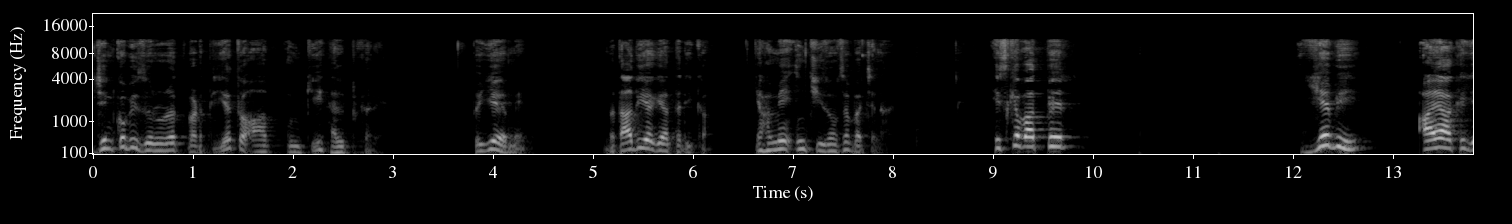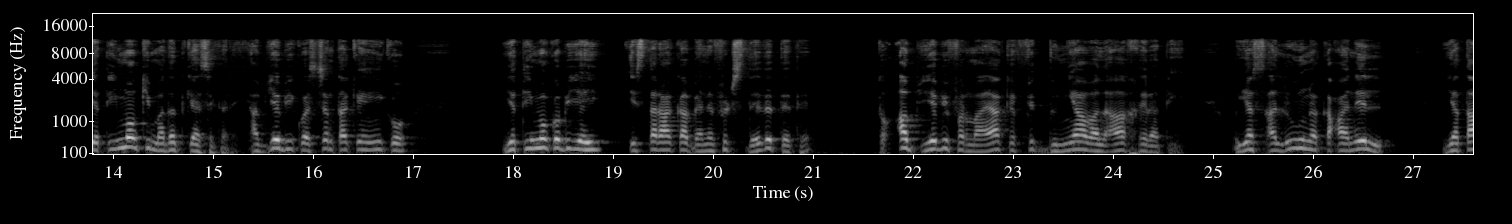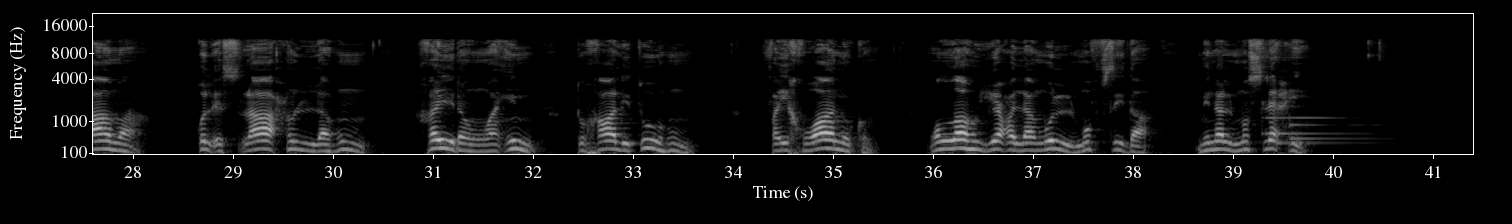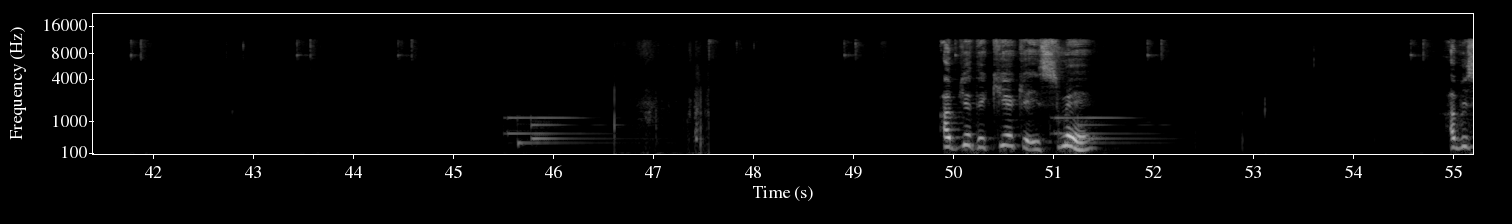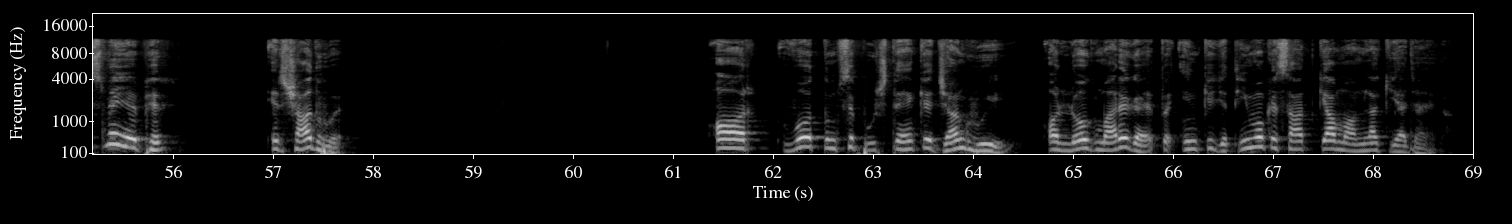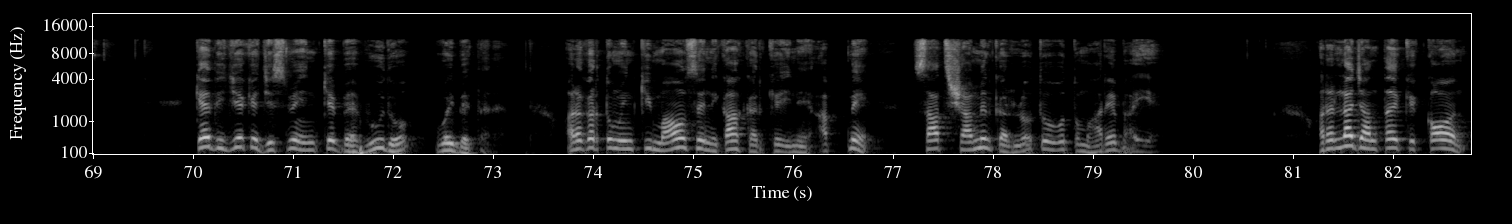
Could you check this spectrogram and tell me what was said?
جن کو بھی ضرورت پڑتی ہے، تو آپ ان کی ہیلپ کریں۔ تو یہ ہمیں بتا دیا گیا طریقہ کہ ہمیں ان چیزوں سے بچنا ہے۔ اس کے بعد پھر یہ بھی آیا کہ یتیموں کی مدد کیسے کریں۔ اب یہ بھی کوشچن تھا کہ انہیں کو، یتیموں کو بھی یہی اس طرح کا بینیفٹس دے دیتے تھے۔ تو اب یہ بھی فرمایا کہ فت دنیا والا آخرتی یس عن یتامہ قل اصلاح الحم خیر لهم خيرا وإن تخالطوهم فإخوانكم والله يعلم المفسد من المصلح اب یہ دیکھیے کہ اس میں اب اس میں یہ پھر ارشاد ہوئے۔ اور وہ تم سے پوچھتے ہیں کہ جنگ ہوئی اور لوگ مارے گئے تو ان کی یتیموں کے ساتھ کیا معاملہ کیا جائے گا؟ کہہ دیجیے کہ جس میں ان کے بہبود ہو وہی بہتر ہے۔ اور اگر تم ان کی ماؤں سے نکاح کر کے انہیں اپنے ساتھ شامل کر لو تو وہ تمہارے بھائی ہیں۔ اور اللہ جانتا ہے کہ کون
